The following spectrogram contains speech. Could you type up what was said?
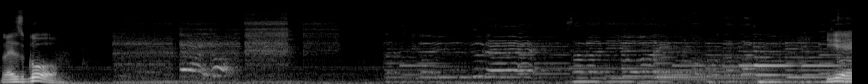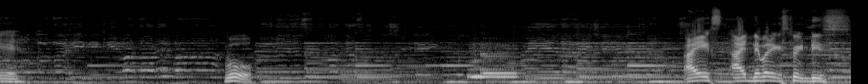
Let's go. Yeah. Whoa. I ex- I'd never expect this.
